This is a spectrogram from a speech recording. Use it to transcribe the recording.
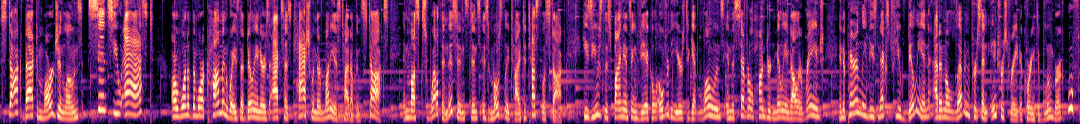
Stock backed margin loans, since you asked, are one of the more common ways that billionaires access cash when their money is tied up in stocks, and Musk's wealth in this instance is mostly tied to Tesla stock. He's used this financing vehicle over the years to get loans in the several hundred million dollar range, and apparently these next few billion at an 11% interest rate, according to Bloomberg, woof,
